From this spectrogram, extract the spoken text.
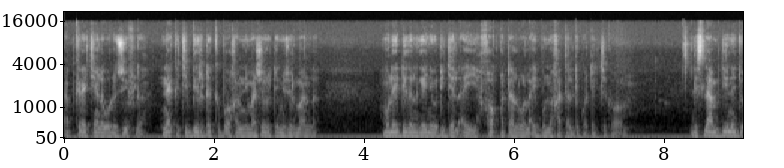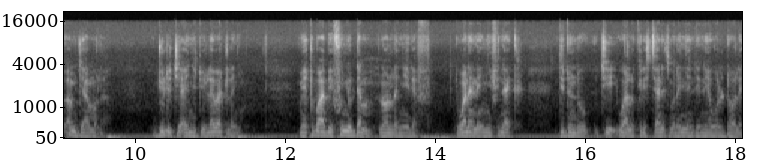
ab chrétien la wala juif la nekk ci biir dëkk boo xam ni majorité musulmane la mu lay digal ngay ñëw di jël ay xoqatal wala ay bunaxatal di ko teg ci kawam l'islam diina ju am jàmm la jullit yi ay nit yu lawet lañ mais tubaab yi fu ñu dem noonu la ñuy def wane ne ñi fi nekk di dund ci wàllu christianisme dañ leen di néewal doole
